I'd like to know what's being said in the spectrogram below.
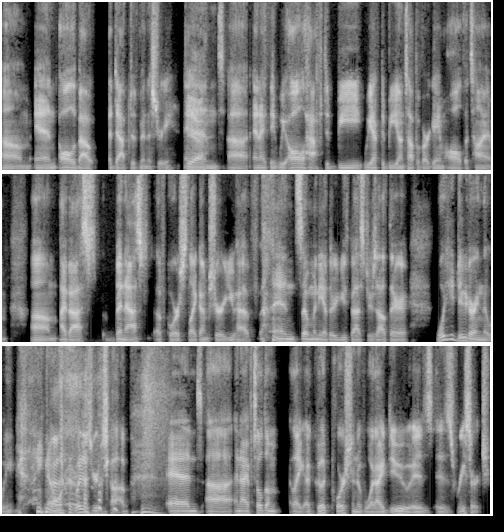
um, and all about adaptive ministry. Yeah. and uh, and i think we all have to be we have to be on top of our game all the time. Um, i've asked been asked of course like i'm sure you have and so many other youth pastors out there what do you do during the week? You know what, what is your job? And uh and i've told them like a good portion of what i do is is research.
